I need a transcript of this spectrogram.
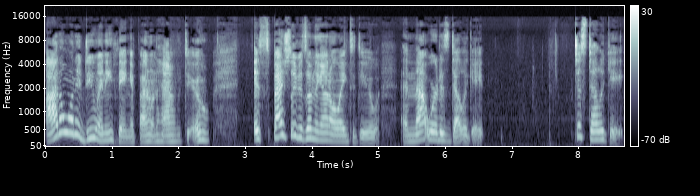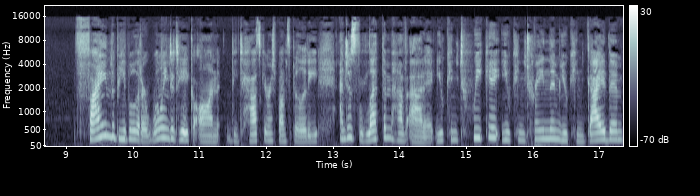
I don't want to do anything if I don't have to, especially if it's something I don't like to do, and that word is delegate. Just delegate find the people that are willing to take on the task and responsibility and just let them have at it. You can tweak it, you can train them, you can guide them,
